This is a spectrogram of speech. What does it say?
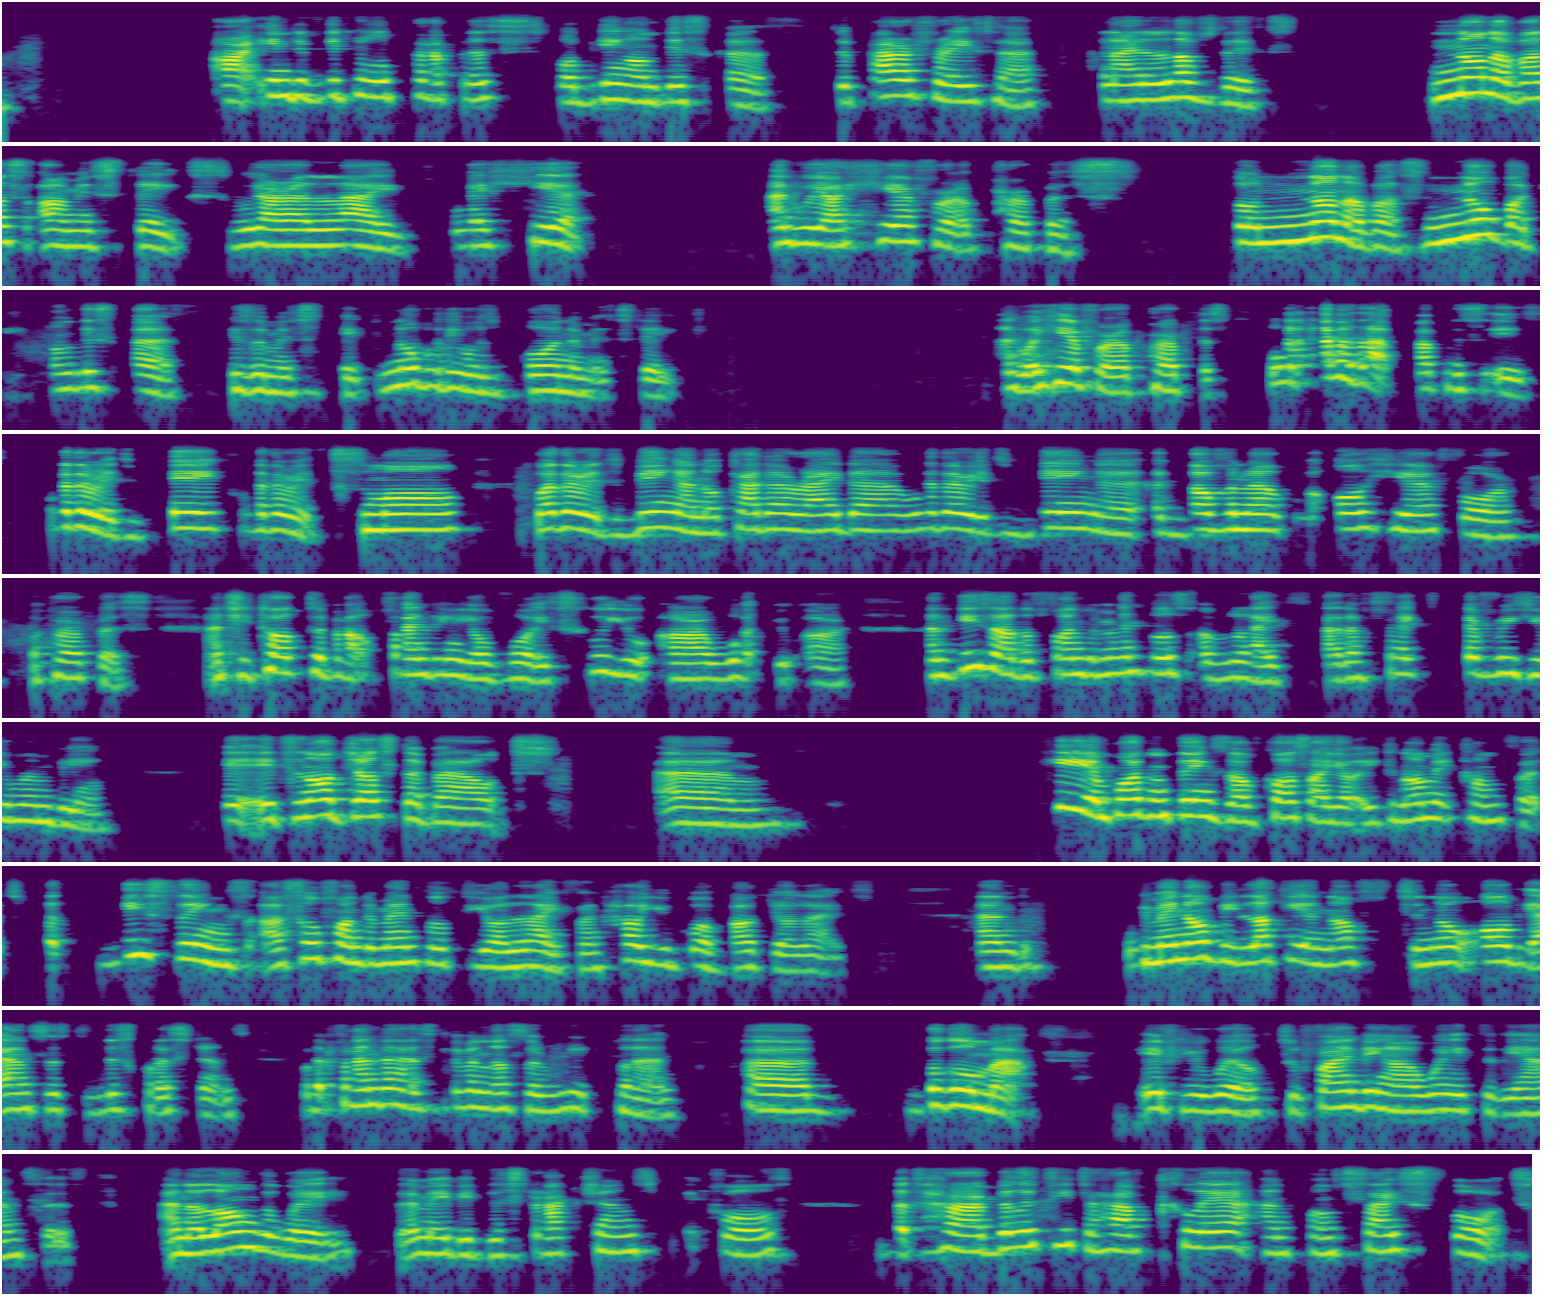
our individual purpose for being on this earth. To paraphrase her, and I love this none of us are mistakes. We are alive, we're here, and we are here for a purpose. So none of us, nobody on this earth is a mistake. Nobody was born a mistake. And we're here for a purpose, whatever that purpose is, whether it's big, whether it's small, whether it's being an Okada rider, whether it's being a, a, governor, we're all here for a purpose. And she talked about finding your voice, who you are, what you are. And these are the fundamentals of life that affect every human being. It's not just about um, key important things, of course, are your economic comforts, but these things are so fundamental to your life and how you go about your life. And we may not be lucky enough to know all the answers to these questions, but Fanda has given us a route plan, a Google map, if you will, to finding our way to the answers. And along the way, there may be distractions, pitfalls, but her ability to have clear and concise thought,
